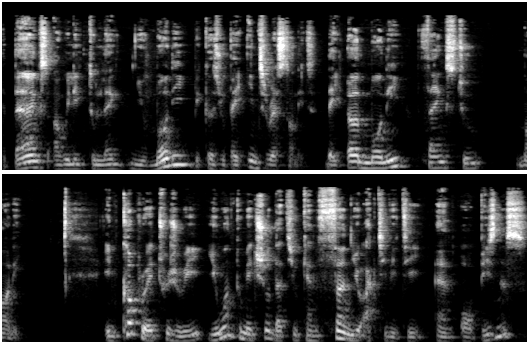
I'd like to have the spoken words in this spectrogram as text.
the banks are willing to lend you money because you pay interest on it. They earn money thanks to money. In corporate treasury, you want to make sure that you can fund your activity and or business.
